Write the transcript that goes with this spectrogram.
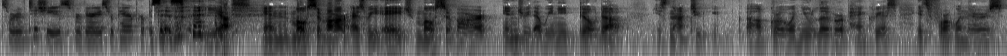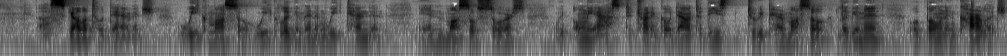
sort of tissues for various repair purposes. yes, and most of our, as we age, most of our injury that we need build up is not to uh, grow a new liver or pancreas. It's for when there's uh, skeletal damage, weak muscle, weak ligament, and weak tendon. In muscle sores, we only ask to try to go down to these to repair muscle, ligament, or bone and cartilage,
